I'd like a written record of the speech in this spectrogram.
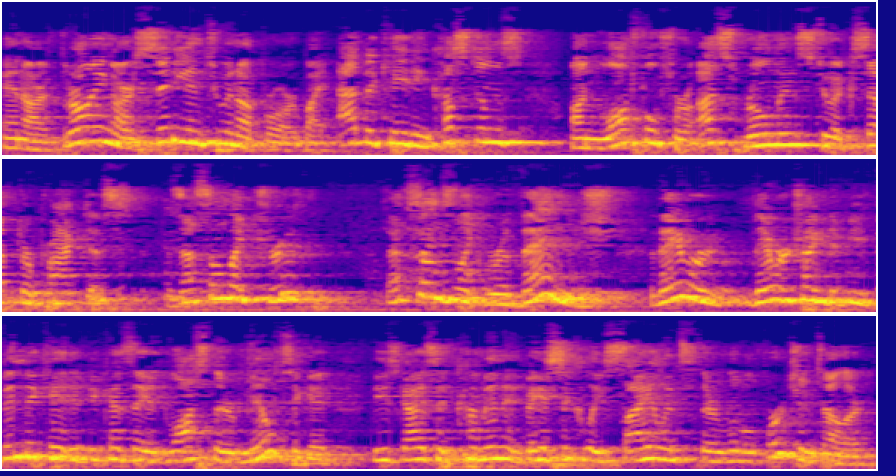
and are throwing our city into an uproar by advocating customs unlawful for us Romans to accept or practice. Does that sound like truth? That sounds like revenge. They were, they were trying to be vindicated because they had lost their meal ticket. These guys had come in and basically silenced their little fortune teller.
